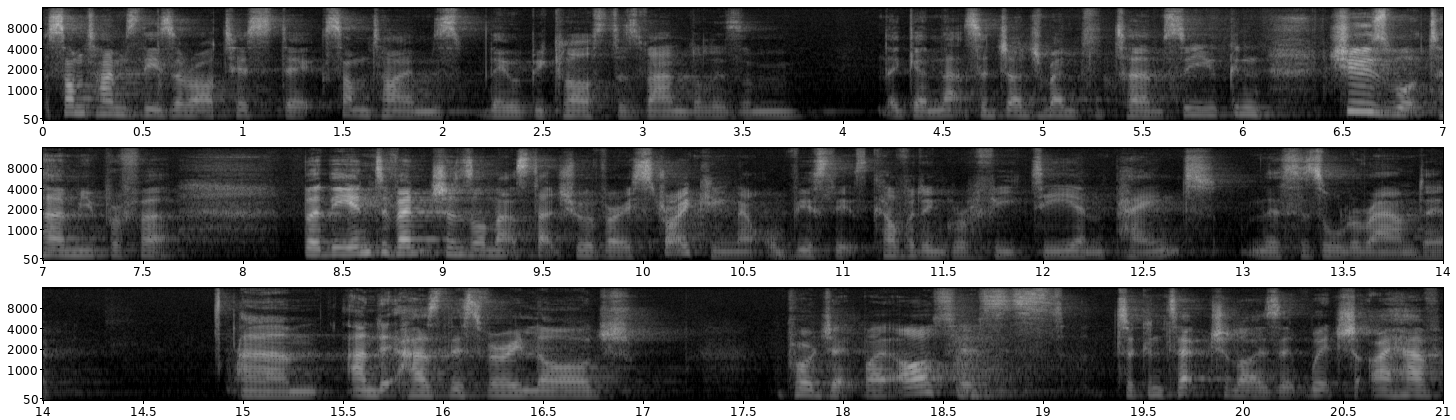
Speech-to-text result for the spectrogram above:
Sometimes these are artistic, sometimes they would be classed as vandalism. Again, that's a judgmental term, so you can choose what term you prefer. But the interventions on that statue are very striking. Now, obviously, it's covered in graffiti and paint. This is all around it. Um, and it has this very large project by artists to conceptualize it, which I have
